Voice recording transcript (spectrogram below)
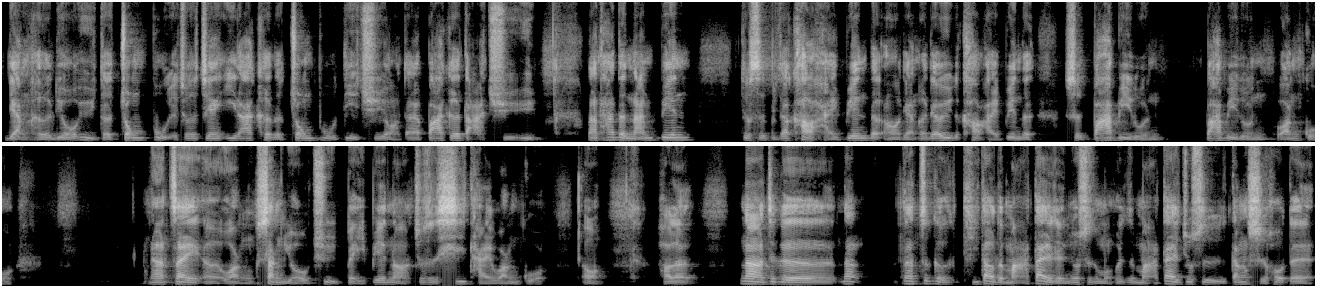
两河流域的中部，也就是今天伊拉克的中部地区哦，大概巴格达区域。那它的南边就是比较靠海边的哦，两河流域的靠海边的是巴比伦。巴比伦王国，那再呃往上游去北边呢，就是西台王国哦。好了，那这个那那这个提到的马代人又是怎么回事？马代就是当时候的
